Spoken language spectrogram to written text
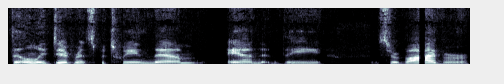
The only difference between them and the survivor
